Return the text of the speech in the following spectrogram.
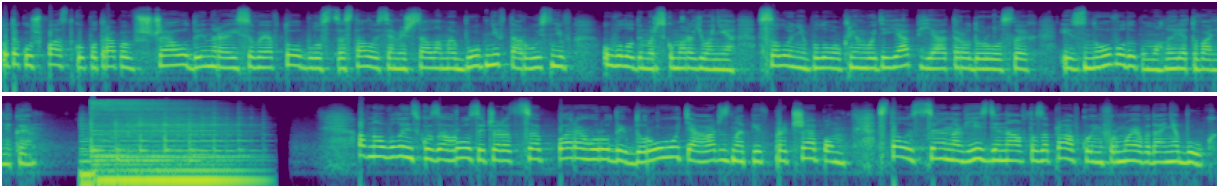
У таку ж пастку потрапив ще один рейсовий автобус. Це сталося між селами Бубнів та Руснів у Володимирському районі. В салоні було, окрім водія, п'ятеро дорослих. І знову допомогли рятувальники. А в Нововолинську загрози через це перегородив дорогу тягач з напівпричепом. Сталося це на в'їзді на автозаправку, інформує видання Бук.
